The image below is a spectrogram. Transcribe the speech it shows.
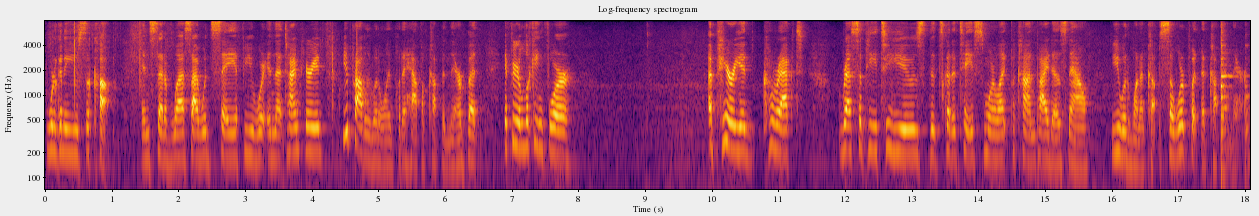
we're going to use the cup instead of less. I would say if you were in that time period, you probably would only put a half a cup in there. But if you're looking for a period correct recipe to use that's going to taste more like pecan pie does now, you would want a cup. So we're putting a cup in there.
